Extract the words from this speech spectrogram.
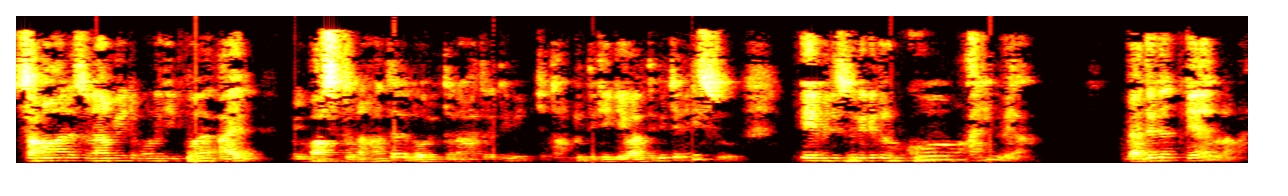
සමාන සුනාමියට මුහුණ දීපුව අය මේ බස් තුන හතර ලෝරි තුන හතර තිබිච්ච තම්පි දිගේ ගෙවල් තිබිච්ච මිනිස්සු. ඒ මිනිස්සුගේ ගෙදර කොහොම අහිමි වෙලා. වැදගත් ගෑනු ළමයි.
